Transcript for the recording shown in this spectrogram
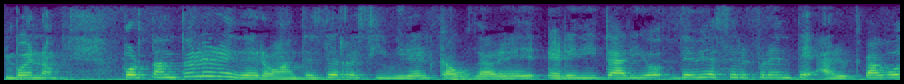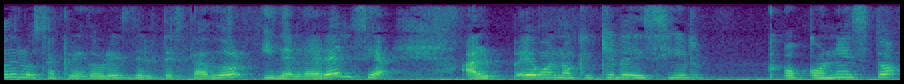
Bueno, por tanto el heredero antes de recibir el caudal hereditario debe hacer frente al pago de los acreedores del testador y de la herencia. Al, eh, bueno, ¿qué quiere decir o con esto?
